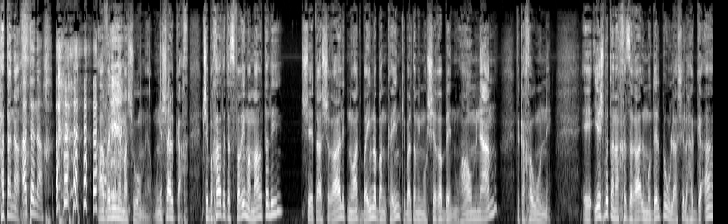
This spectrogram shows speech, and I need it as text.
התנ"ך. התנ"ך. אבל הנה מה שהוא אומר, הוא נשאל כך, כשבחרת את הספרים אמרת לי שאת ההשראה לתנועת באים לבנקאים קיבלת ממשה רבנו, האומנם? וככה הוא עונה. יש בתנ"ך חזרה על מודל פעולה של הגעה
